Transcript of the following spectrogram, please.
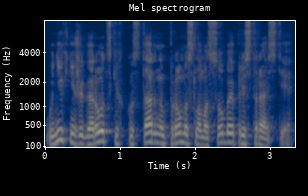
У них нижегородских к кустарным промыслам особое пристрастие».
